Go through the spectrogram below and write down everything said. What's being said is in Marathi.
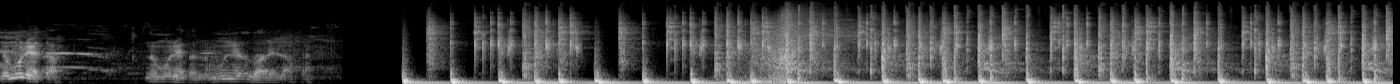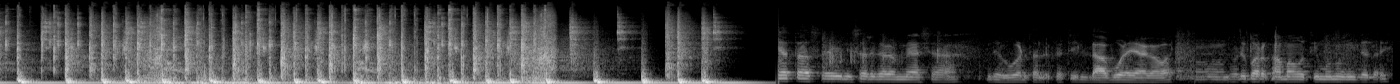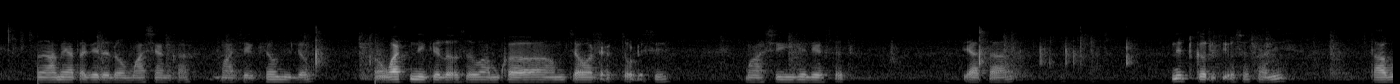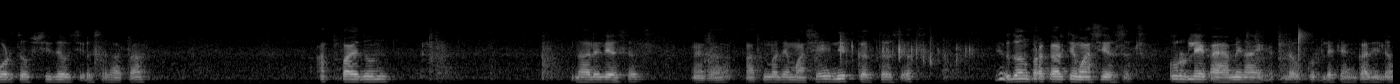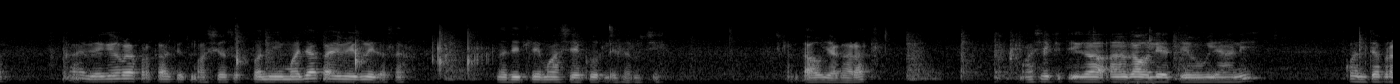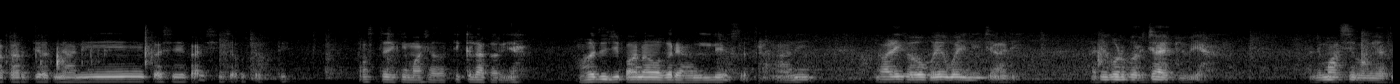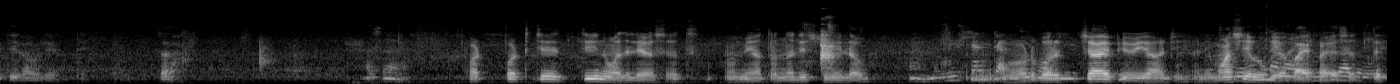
नमुन्याचा. नमुन्याचा नमुन्याचा झालेला असा. निसर्गरम्य अशा देवगड तालुक्यातील दाबोळे या गावात. थोडीफार कामं होती म्हणून गेलेलो आहे. आम्ही आता गेलेलो माशांका. मासे घेऊन इलो वाटणी केलं असं. आमका आमच्या वाट्यात थोडेसे मासे गेले असत. ते आता नीट करूची असत आणि ताबडतोब शिजवची असत. आता हातपाय दोन झालेले असत. आता आतमध्ये मासे नीट करत असत. एक दोन प्रकारचे मासे असत. कुर्ले काय आम्ही नाही घेतलं कुर्ले त्यांका दिलं. काय वेगवेगळ्या प्रकारचे मासे असत पण ही मजा काय वेगळीच असा. नदीतले मासे कुर्ले सर्वची. गावूया घरात. मासे किती गा गावले ते बघूया आणि कोणत्या प्रकारचे आहेत आणि कसे काय शिजवतात ते. मस्त आहे की माशाचा तिकला करूया. हळदीची पानं वगैरे आणलेली असत आणि गाळी खाऊ काही वहिनीच्या आधी. आधी गोडभर चाय पिऊया. आणि मासे बघूया किती गावले आहेत ते. चला. असं पटपटचे तीन वाजले असत. आम्ही आता नदीत टाकते गोडभर. चाय पिऊया आधी आणि मासे बघूया काय काय असत ते.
